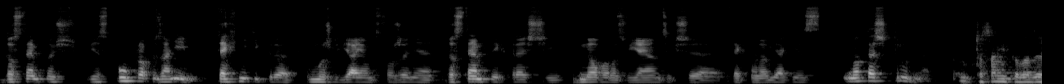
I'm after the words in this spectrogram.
dostępność jest pół kroku za nimi. Techniki, które umożliwiają tworzenie dostępnych treści w nowo rozwijających się technologiach jest no też trudne. Czasami prowadzę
